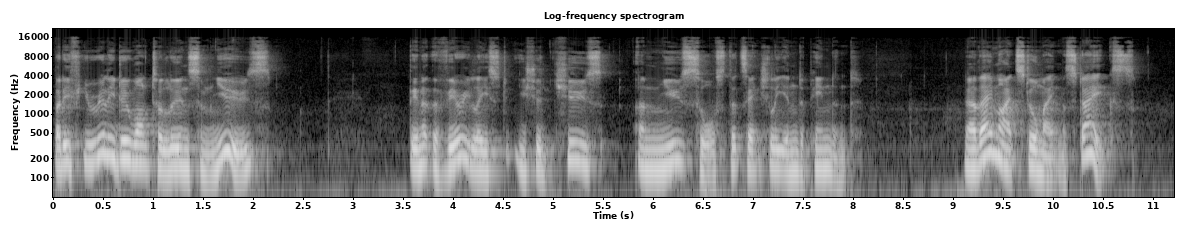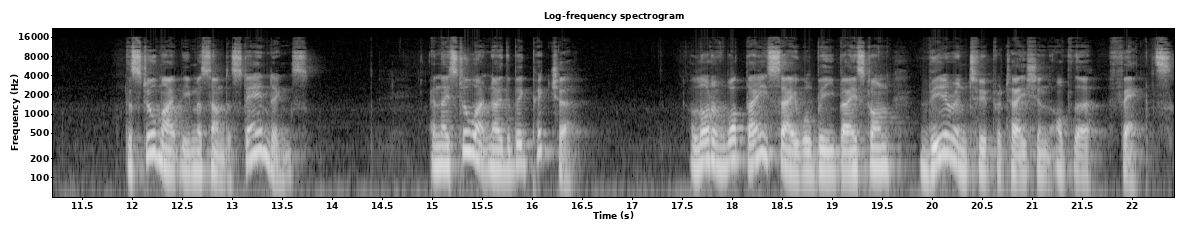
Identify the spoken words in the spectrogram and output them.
But if you really do want to learn some news, then at the very least you should choose a news source that's actually independent. Now, they might still make mistakes, there still might be misunderstandings, and they still won't know the big picture. A lot of what they say will be based on their interpretation of the facts.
